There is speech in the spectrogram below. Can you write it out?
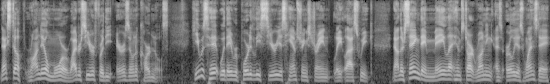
Next up, Rondale Moore, wide receiver for the Arizona Cardinals. He was hit with a reportedly serious hamstring strain late last week. Now, they're saying they may let him start running as early as Wednesday,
